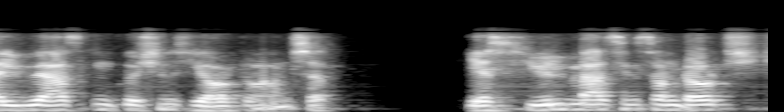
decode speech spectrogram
i'll be asking questions you have to answer Yes, you will be asking some doubts.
